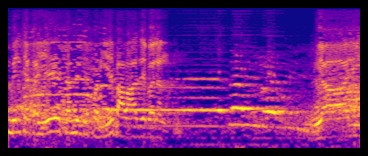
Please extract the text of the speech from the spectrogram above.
सब मिलकर कहिए, सब मिलकर पढ़िए बाबाज बुलंद। आले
